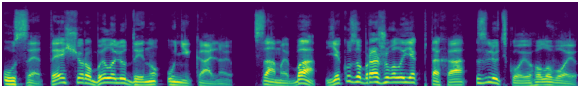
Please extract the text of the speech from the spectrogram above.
усе те, що робило людину унікальною. Саме ба, яку зображували як птаха з людською головою,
